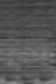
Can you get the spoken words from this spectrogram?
yeah.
